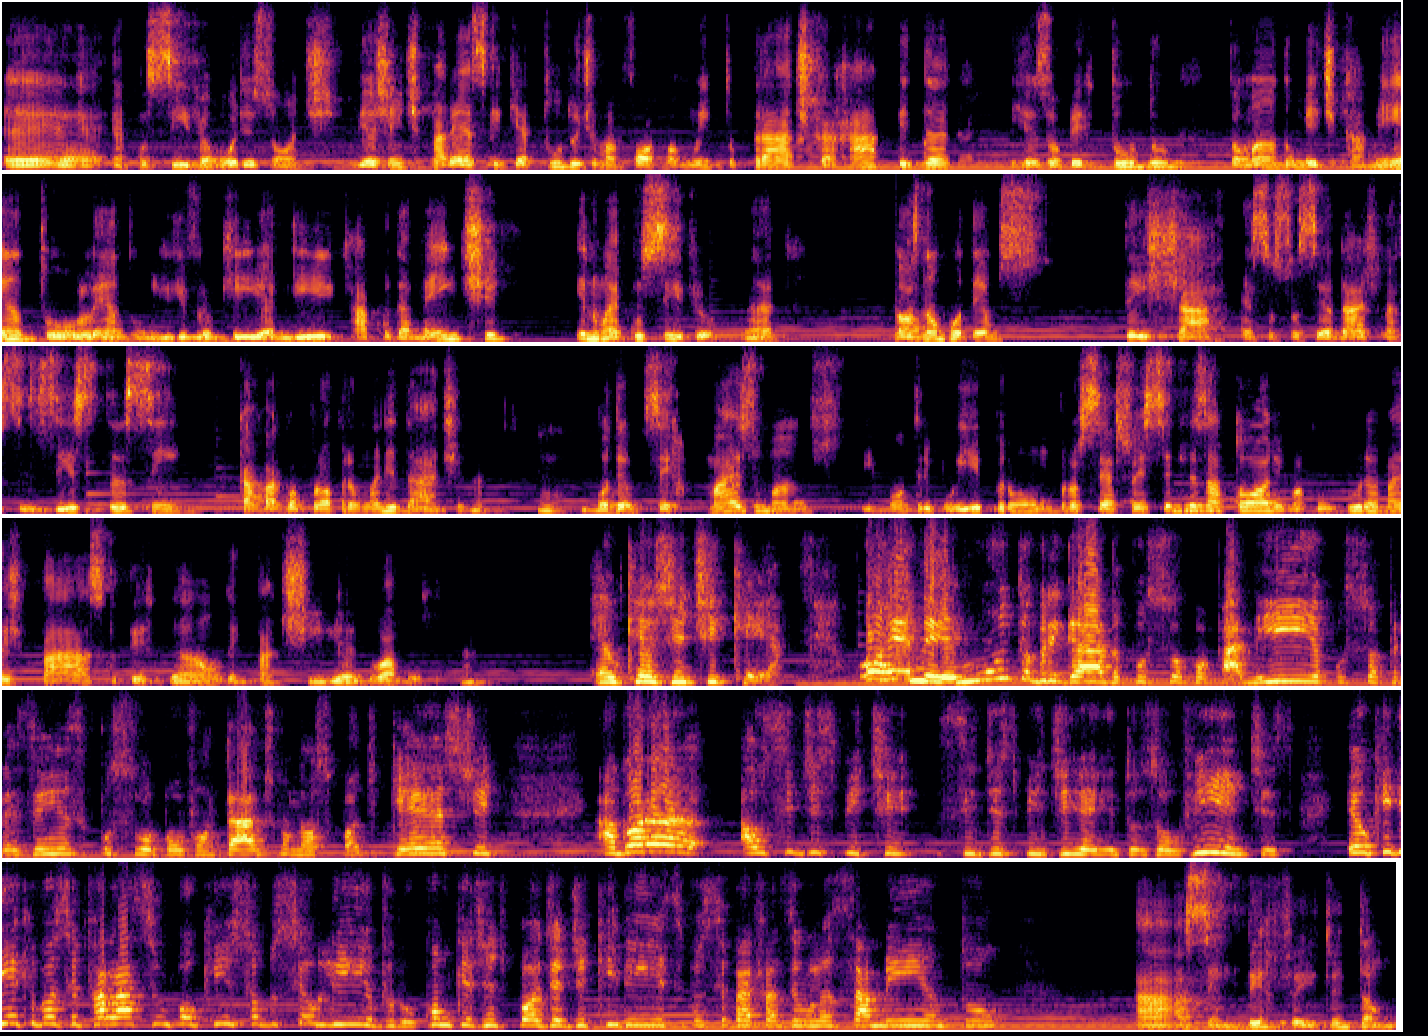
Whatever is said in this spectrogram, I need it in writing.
é, é possível, é um horizonte. E a gente parece que quer tudo de uma forma muito prática, rápida, e resolver tudo tomando um medicamento, ou lendo um livro aqui e ali rapidamente, e não é possível, né? Nós não podemos deixar essa sociedade narcisista, assim, acabar com a própria humanidade, né? Uhum. Podemos ser mais humanos e contribuir para um processo civilizatório, uma cultura mais de paz, do perdão, da empatia, do amor, né? É o que a gente quer. Ô, Renê, muito obrigada por sua companhia, por sua presença, por sua boa vontade com o nosso podcast. Agora, ao se despedir, se despedir aí dos ouvintes, eu queria que você falasse um pouquinho sobre o seu livro, como que a gente pode adquirir, se você vai fazer um lançamento. Ah, sim, perfeito. Então,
